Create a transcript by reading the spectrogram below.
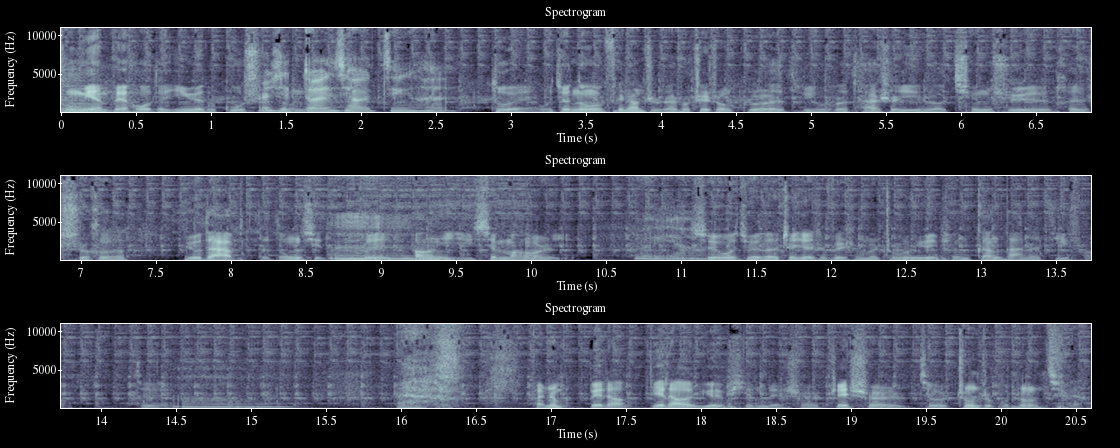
封面嗯。背后的音乐的故事而且短小精悍，对我就能非常指出来说这首歌，比如说它是一首情绪很适合 build up 的东西，嗯。会帮你一些忙而已。这样，所以我觉得这也是为什么中文乐评尴尬的地方。对，哦，哎呀，反正别聊别聊乐评这事儿，这事儿就是政治不正确了，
